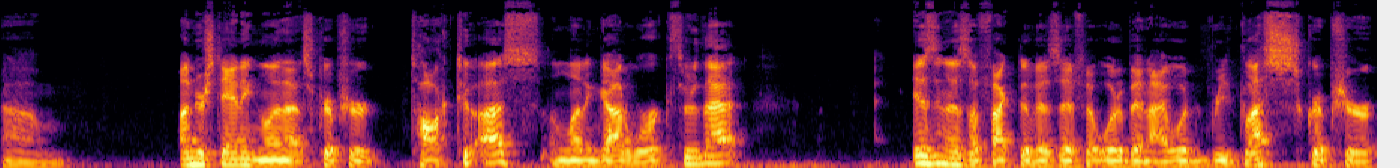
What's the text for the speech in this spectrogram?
um, understanding letting that scripture talk to us and letting God work through that isn't as effective as if it would have been. I would read less scripture,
